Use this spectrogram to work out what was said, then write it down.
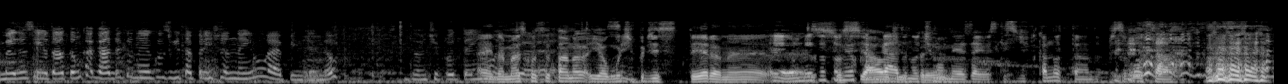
mas assim, eu tava tão cagada que eu não ia conseguir estar tá preenchendo nenhum app, entendeu? Então, tipo, tem. É, ainda mais quando você tá na, em algum Sim. tipo de esteira, né? É, eu mesmo tô meio cagado no último mês aí, eu esqueci de ficar anotando, preciso voltar.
